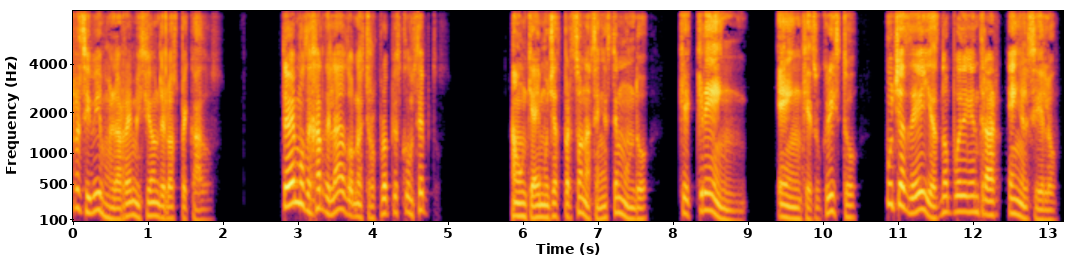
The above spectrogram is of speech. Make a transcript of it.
recibimos la remisión de los pecados. Debemos dejar de lado nuestros propios conceptos. Aunque hay muchas personas en este mundo que creen en Jesucristo, muchas de ellas no pueden entrar en el cielo.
